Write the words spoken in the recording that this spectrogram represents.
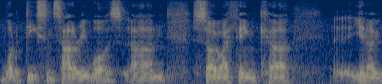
what a decent salary was. Um, so I think uh, you know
